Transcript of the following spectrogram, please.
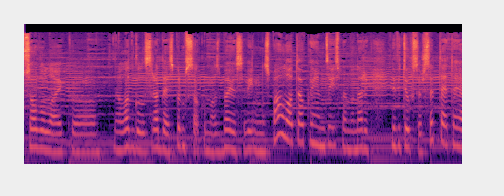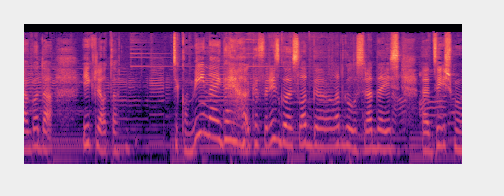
savulaik Latgulas radējis pirmsākumos bijusi viena no spēlotākajiem dzīsmēm, un arī 2007. gadā iekļauta cikam vīnīgajā, kas ir izgojis Latvijas radījis dzīšmu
